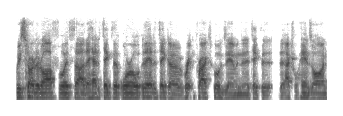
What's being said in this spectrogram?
we started off with uh, they had to take the oral, they had to take a written practical exam, and then take the the actual hands-on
